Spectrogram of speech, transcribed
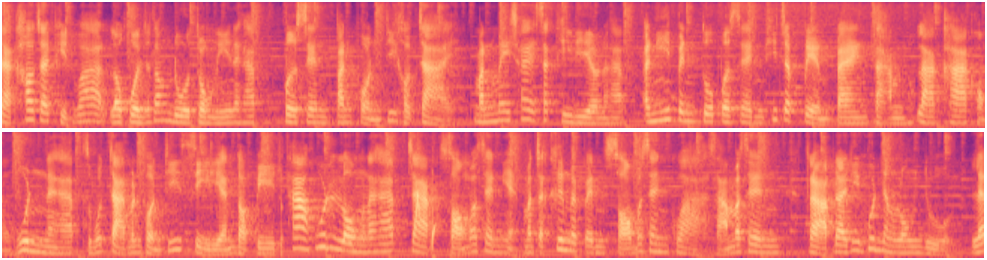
จะเข้าใจผิดว่าเราควรจะต้องดูตรงนี้นะครับเปอร์เซ็นต์ปันผลที่เขาจ่าย มันไม่ใช่สักทีเดียวนะครับ อันนี้เป็นตัวเปอร์เซ็นต์ที่จะเปลี่ยนแปลงตามราคาของหุ้นนะครับ สมมติจ่ายปันผลที่ 4 เหรียญต่อปี ถ้าหุ้นลงนะครับจาก 2%เนี่ยมันจะขึ้นไปเป็น 2%กว่า 3%ตราบใดที่หุ้นยังลงอยู่ และ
